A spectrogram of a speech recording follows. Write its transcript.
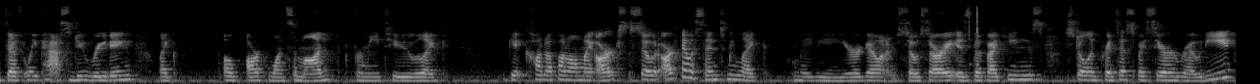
definitely past due reading, like a arc once a month for me to like get caught up on all my arcs. So an arc that was sent to me like maybe a year ago, and I'm so sorry, is The Vikings Stolen Princess by Sarah Rodi.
